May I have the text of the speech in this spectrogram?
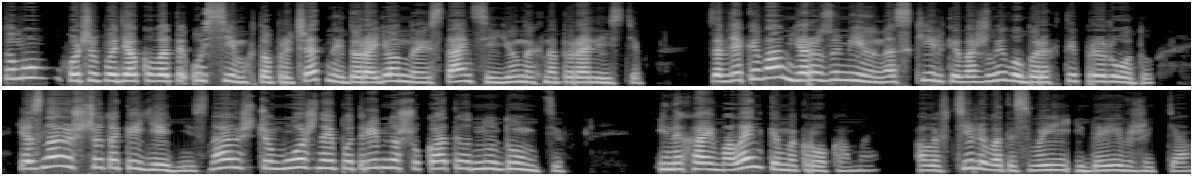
Тому хочу подякувати усім, хто причетний до районної станції юних натуралістів. Завдяки вам я розумію, наскільки важливо берегти природу. Я знаю, що таке єдність, знаю, що можна і потрібно шукати однодумців. І нехай маленькими кроками, але втілювати свої ідеї в життя.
